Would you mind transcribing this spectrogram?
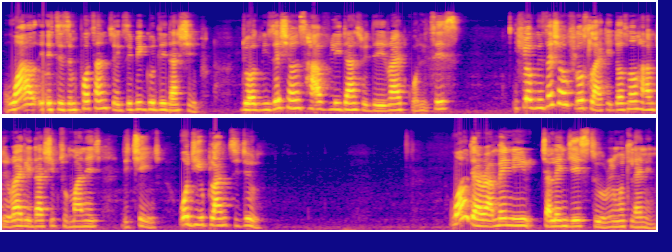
While it is important to exhibit good leadership, do organizations have leaders with the right qualities? If your organization feels like it does not have the right leadership to manage the change, what do you plan to do? While there are many challenges to remote learning,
